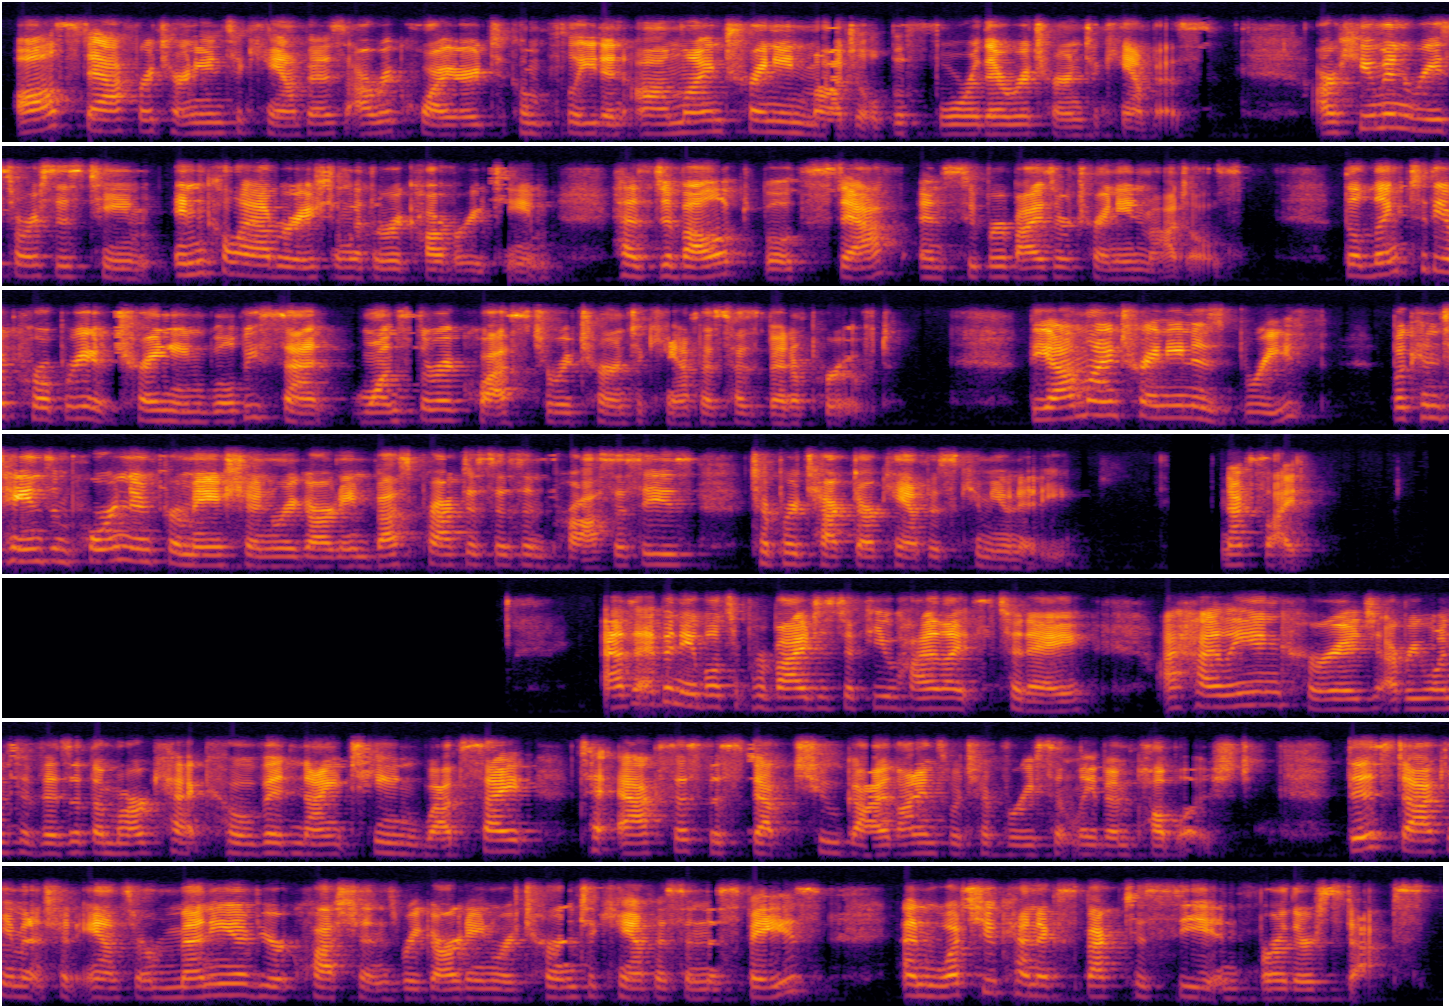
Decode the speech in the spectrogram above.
All staff returning to campus are required to complete an online training module before their return to campus. Our human resources team, in collaboration with the recovery team, has developed both staff and supervisor training modules. The link to the appropriate training will be sent once the request to return to campus has been approved. The online training is brief, but contains important information regarding best practices and processes to protect our campus community. Next slide. As I've been able to provide just a few highlights today, I highly encourage everyone to visit the Marquette COVID-19 website to access the step two guidelines which have recently been published. This document should answer many of your questions regarding return to campus in this phase and what you can expect to see in further steps.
